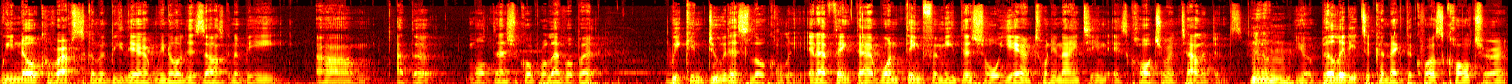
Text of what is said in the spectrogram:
we know corruption is going to be there. We know this is going to be um, at the multinational corporate level, but we can do this locally. And I think that one thing for me this whole year in 2019 is cultural intelligence. Mm. Your ability to connect across culture,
